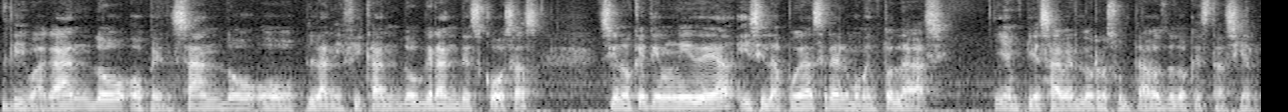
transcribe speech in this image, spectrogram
divagando o pensando o planificando grandes cosas, sino que tiene una idea y si la puede hacer en el momento la hace y empieza a ver los resultados de lo que está haciendo.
